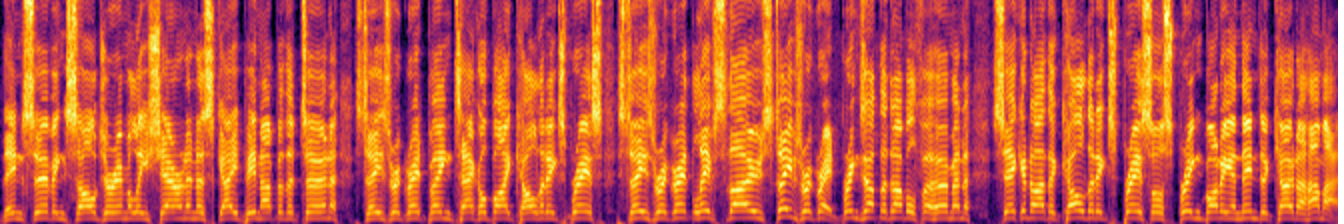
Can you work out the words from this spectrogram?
Then serving Soldier Emily Sharon and Escape in up to the turn. Steve's Regret being tackled by Colden Express. Steve's Regret lifts though. Steve's Regret brings up the double for Herman. Second either Colden Express or Spring Bonnie and then Dakota Hummer.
